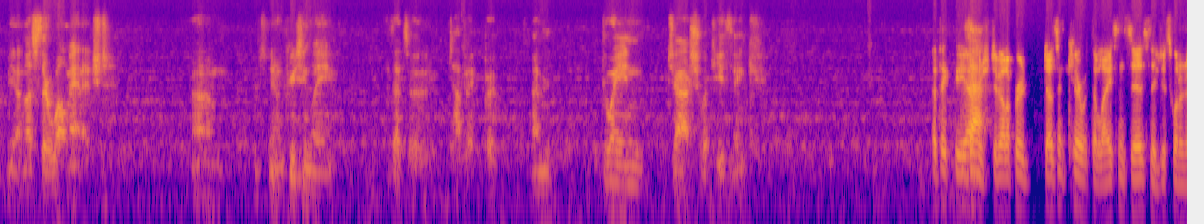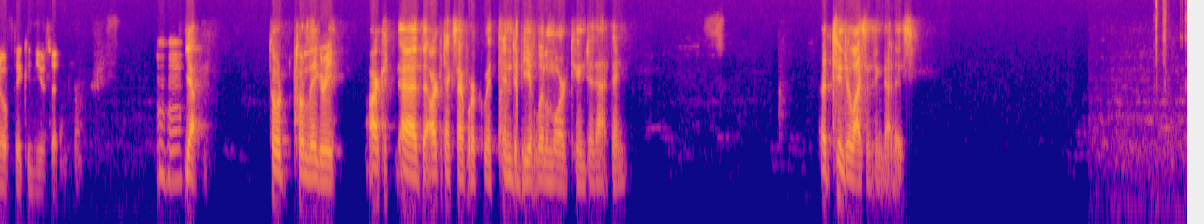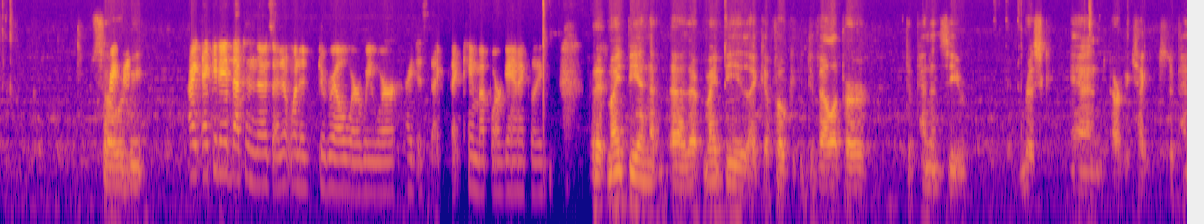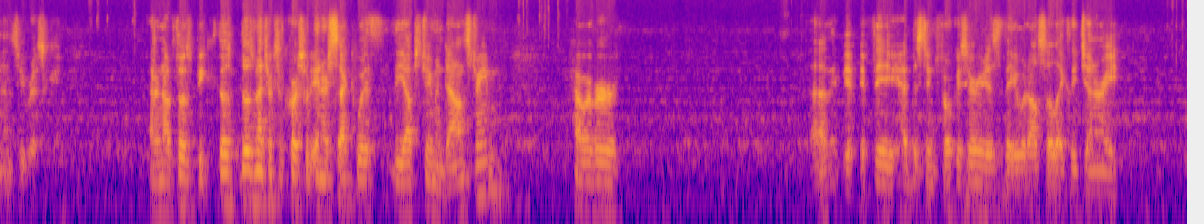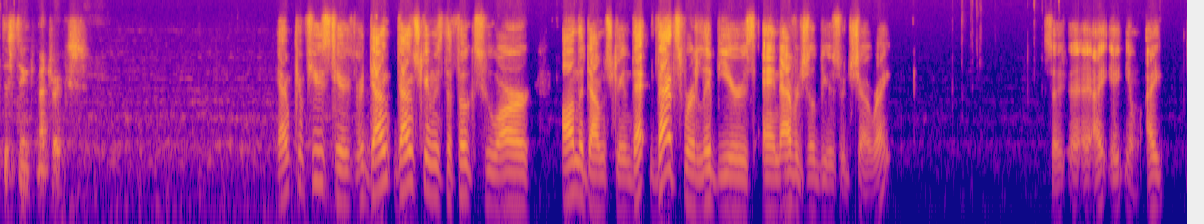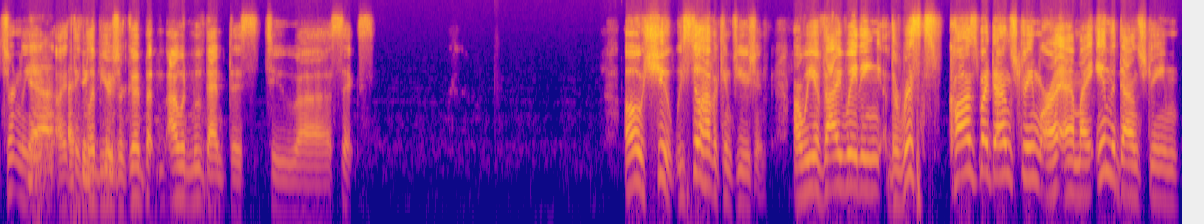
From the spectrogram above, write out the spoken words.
You know, unless they're well managed. Um, you know, increasingly, that's a topic, but I'm, Duane, Josh, what do you think? I think the That- average developer doesn't care what the license is. They just want to know if they can use it. Hmm Yep. To- totally agree. Archi- uh, the architects I've worked with tend to be a little more attuned to that thing. Attuned to licensing, that is. So Right, would we, I, I could add that to the notes. I didn't want to derail where we were. I just, that, that came up organically. But it might be in, the- uh, there might be like a folk developer dependency risk and architect dependency risk. I don't know if those be, those, those metrics of course would intersect with the upstream and downstream. However, uh, if, if they had distinct focus areas, they would also likely generate distinct metrics. Yeah, I'm confused here. Down downstream is the folks who are on the downstream. That that's where libyears and average libyears would show, right? So uh, I, I- you know, I certainly Yeah, I, I think, think libyears you're- good, but I would move that to to uh, six. Oh shoot, we still have a confusion. Are we evaluating the risks caused by downstream, or am I in the downstream?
